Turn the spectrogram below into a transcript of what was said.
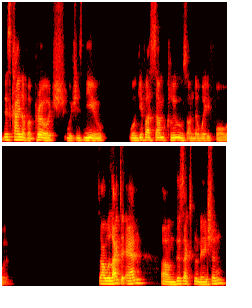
this kind of approach, which is new, will give us some clues on the way forward. So I would like to end um, this explanation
